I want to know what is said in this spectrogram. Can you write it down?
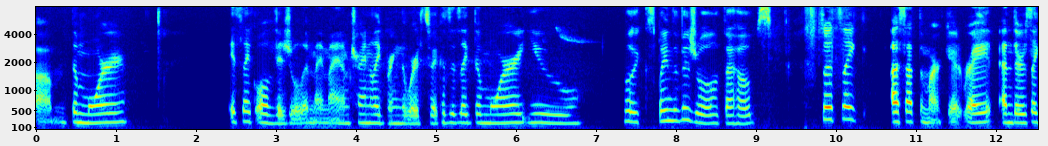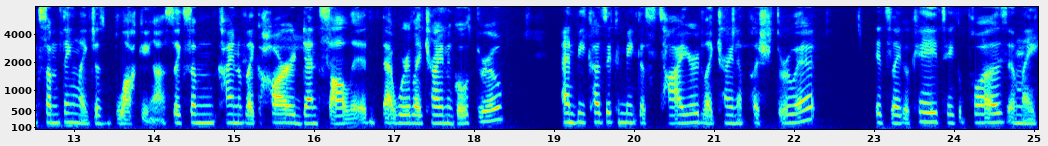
um, the more it's like all visual in my mind. I'm trying to like bring the words to it because it's like the more you well, explain the visual if that helps. so it's like us at the market, right? And there's like something like just blocking us, like some kind of like hard, dense solid that we're like trying to go through. And because it can make us tired, like trying to push through it, it's like, okay, take a pause and like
